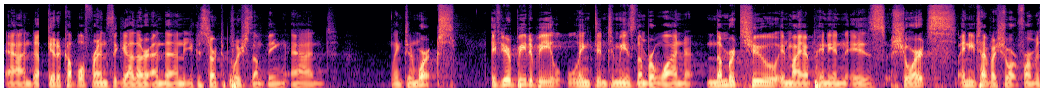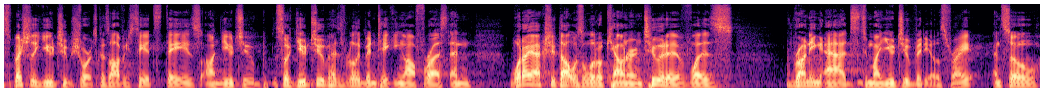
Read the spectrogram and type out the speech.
and uh, get a couple friends together and then you can start to push something and LinkedIn works if you're B2B, LinkedIn to me is number one. Number two, in my opinion, is shorts, any type of short form, especially YouTube shorts, because obviously it stays on YouTube. So YouTube has really been taking off for us. And what I actually thought was a little counterintuitive was running ads to my YouTube videos, right? And so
